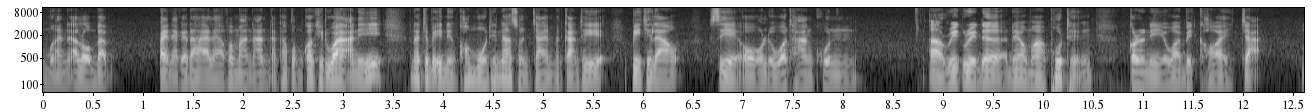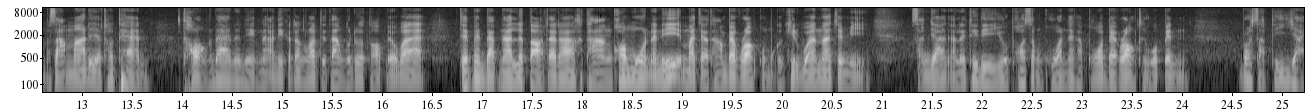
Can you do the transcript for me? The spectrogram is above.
เหมือนอารมณ์แบบ ไปไหนก็ได้แล้วประมาณนั้นนะครับผมก็คิดว่าอันนี้น่าจะเป็นอีกหนึ่งข้อมูลที่น่าสนใจเหมือนกันที่ปีที่แล้ว CAO หรือว่าทางคุณริกรีเดอร์ได้ออกมาพูดถึงกรณีว่า Bitcoin จะสามารถที่จะทดแทนทองได้นั่นเองนะ อันนี้ก็ต้องรอติดตามกันดูต่อไปว่า จะเป็นแบบนั้นหรือเปล่าแต่ถ้าทางข้อมูลอันนี้มาจากทาง BlackRock ผมก็คิดว่าน่าจะมีสัญญาณอะไรที่ดีอยู่พอสมควรนะครับ เพราะว่า BlackRock ถือว่าเป็นบริษัทที่ใหญ่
